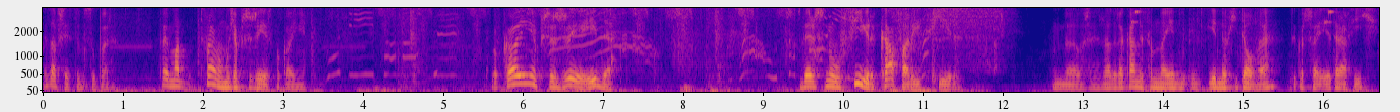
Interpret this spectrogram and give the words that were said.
Ja zawsze jestem super. Twoja, ma twoja mamusia przeżyje spokojnie. Spokojnie przeżyje, idę. There's no fear, kafar is here. Dobrze, radrakany są na jed jednohitowe, tylko trzeba je trafić.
